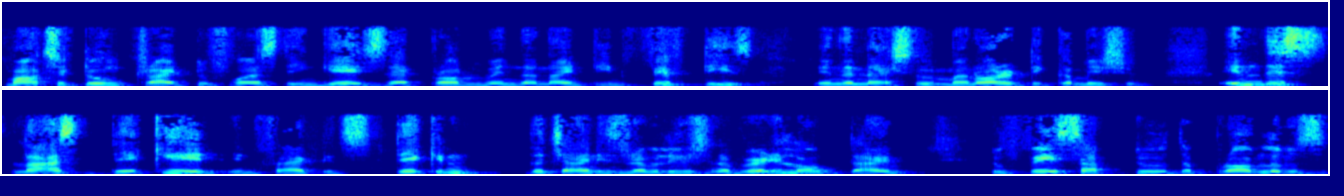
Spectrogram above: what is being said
Mao Zedong tried to first engage that problem in the 1950s in the National Minority Commission. In this last decade, in fact, it's taken the Chinese Revolution a very long time to face up to the problems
